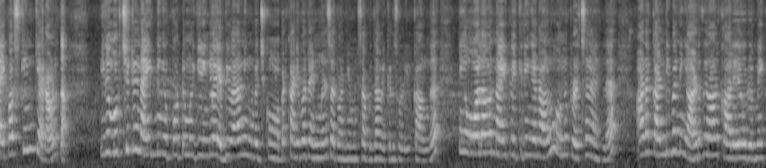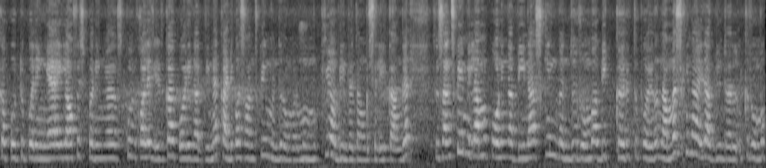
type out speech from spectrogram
டைப் ஆஃப் ஸ்கின் கேர் அவ்வளோதான் இதை முடிச்சுட்டு நைட் நீங்கள் போட்டு முடிக்கிறீங்களோ எப்படி வேணால் நீங்கள் வச்சுக்கோங்க. பட் கண்டிப்பாக ten minutes or twenty minutes அப்படி தான் வைக்கணும்னு சொல்லியிருக்காங்க. நீங்கள் ஓல் ஓவர் நைட் வைக்கிறீங்கனாலும் ஒன்றும் பிரச்சனை இல்லை. ஆனால் கண்டிப்பாக நீங்கள் அடுத்த நாள் காலையில் ஒரு மேக்கப் போட்டு போகிறீங்க இல்லை ஆஃபீஸ் போகிறீங்க ஸ்கூல் காலேஜ் எதுக்காக போகிறீங்க அப்படின்னா கண்டிப்பாக சன்ஸ்க்ரீன் வந்து ரொம்ப ரொம்ப முக்கியம் அப்படின்றத அவங்க சொல்லியிருக்காங்க. ஸோ சன்ஸ்க்ரீன் இல்லாமல் போனீங்க அப்படின்னா ஸ்கின் வந்து ரொம்ப அப்படி கருத்து போயிடும் நம்ம ஸ்கின் ஆயிடு அப்படின்ற அளவுக்கு ரொம்ப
